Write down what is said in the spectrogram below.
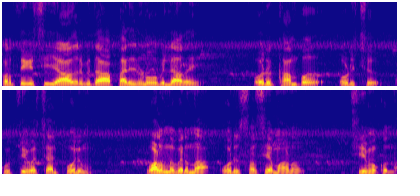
പ്രത്യേകിച്ച് യാതൊരുവിധ പരിചരണവുമില്ലാതെ ഒരു കമ്പ് ഒടിച്ച് കുത്തിവെച്ചാൽ പോലും വളർന്നു വരുന്ന ഒരു സസ്യമാണ് ചീമക്കുന്ന.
